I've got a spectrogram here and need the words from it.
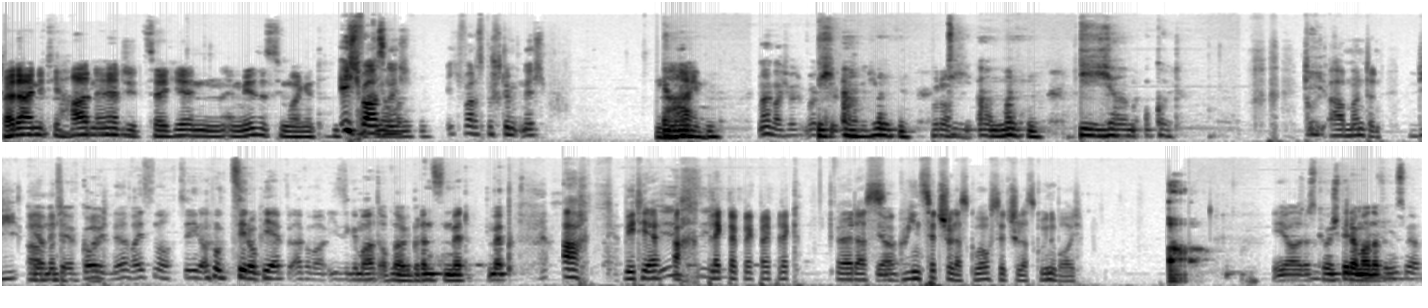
Wer hat eigentlich die Harden Energy Zell hier in im E-System reingetan? Ich war es nicht. Ich war das bestimmt nicht. Nein. Nein, war ich, war ich bestimmt nicht. Diamanten. Diamanten, Diamanten, oh Gold. Diamanten. Ja, Diamanten. WTF Gold, ne? Weißt du noch? 10, 10 OP einfach mal easy gemacht auf einer begrenzten Map. Map. Ach, WTF. Ach. Black, Black, Black, Black, Black. Äh, das Ja. Green Satchel, das Growth Satchel, das grüne bei euch. Ja, das können wir später machen, dafür müssen wir.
